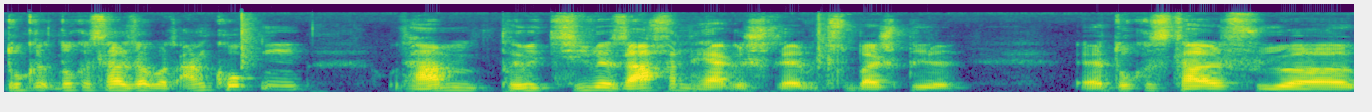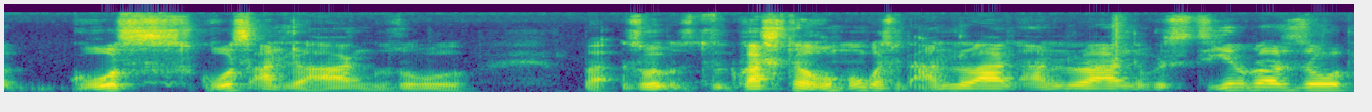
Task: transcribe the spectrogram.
Druck, Druckkristalle sollten angucken und haben primitive Sachen hergestellt, zum Beispiel äh, Druckkristall für Groß, Großanlagen, so, so, du quatschst da rum, irgendwas mit Anlagen, Anlagen, investieren oder so,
